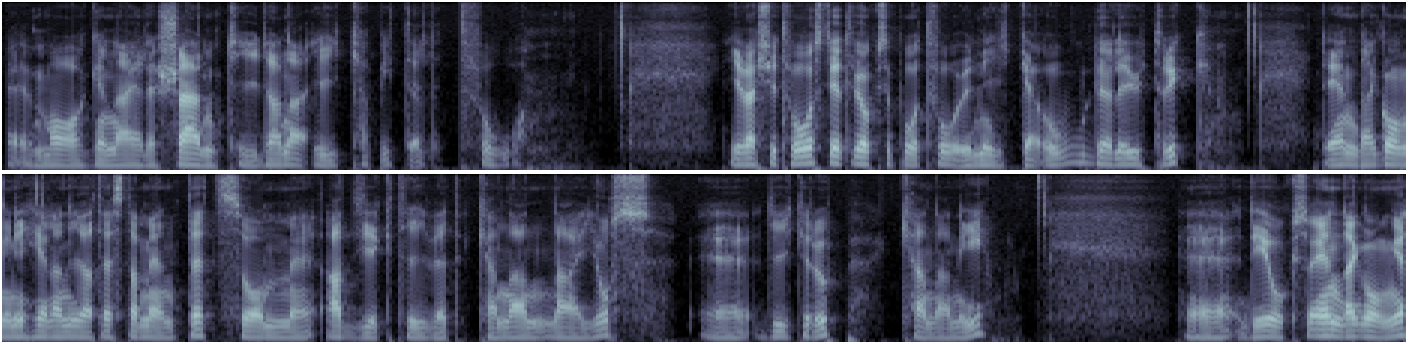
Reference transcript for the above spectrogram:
eh, magerna eller stjärntydarna i kapitel 2. I vers 22 stöter vi också på två unika ord eller uttryck. Det är enda gången i hela Nya Testamentet som eh, adjektivet kananaios eh, dyker upp, kanane. Eh, det är också enda gången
